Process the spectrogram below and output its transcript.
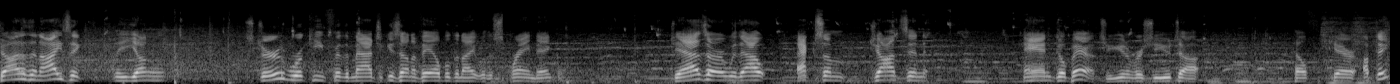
Jonathan Isaac, the young stir rookie for the Magic, is unavailable tonight with a sprained ankle. Jazz are without Exum, Johnson, and Gobert. It's your University of Utah health care update.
